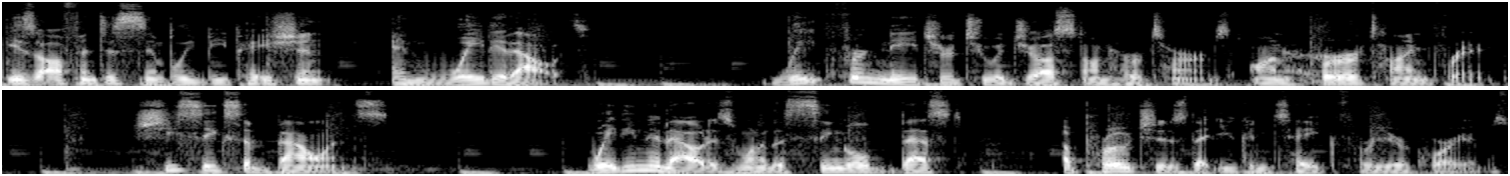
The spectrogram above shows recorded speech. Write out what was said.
is often to simply be patient and wait it out. Wait for nature to adjust on her terms, on her time frame. She seeks a balance. Waiting it out is one of the single best approaches that you can take for your aquariums.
